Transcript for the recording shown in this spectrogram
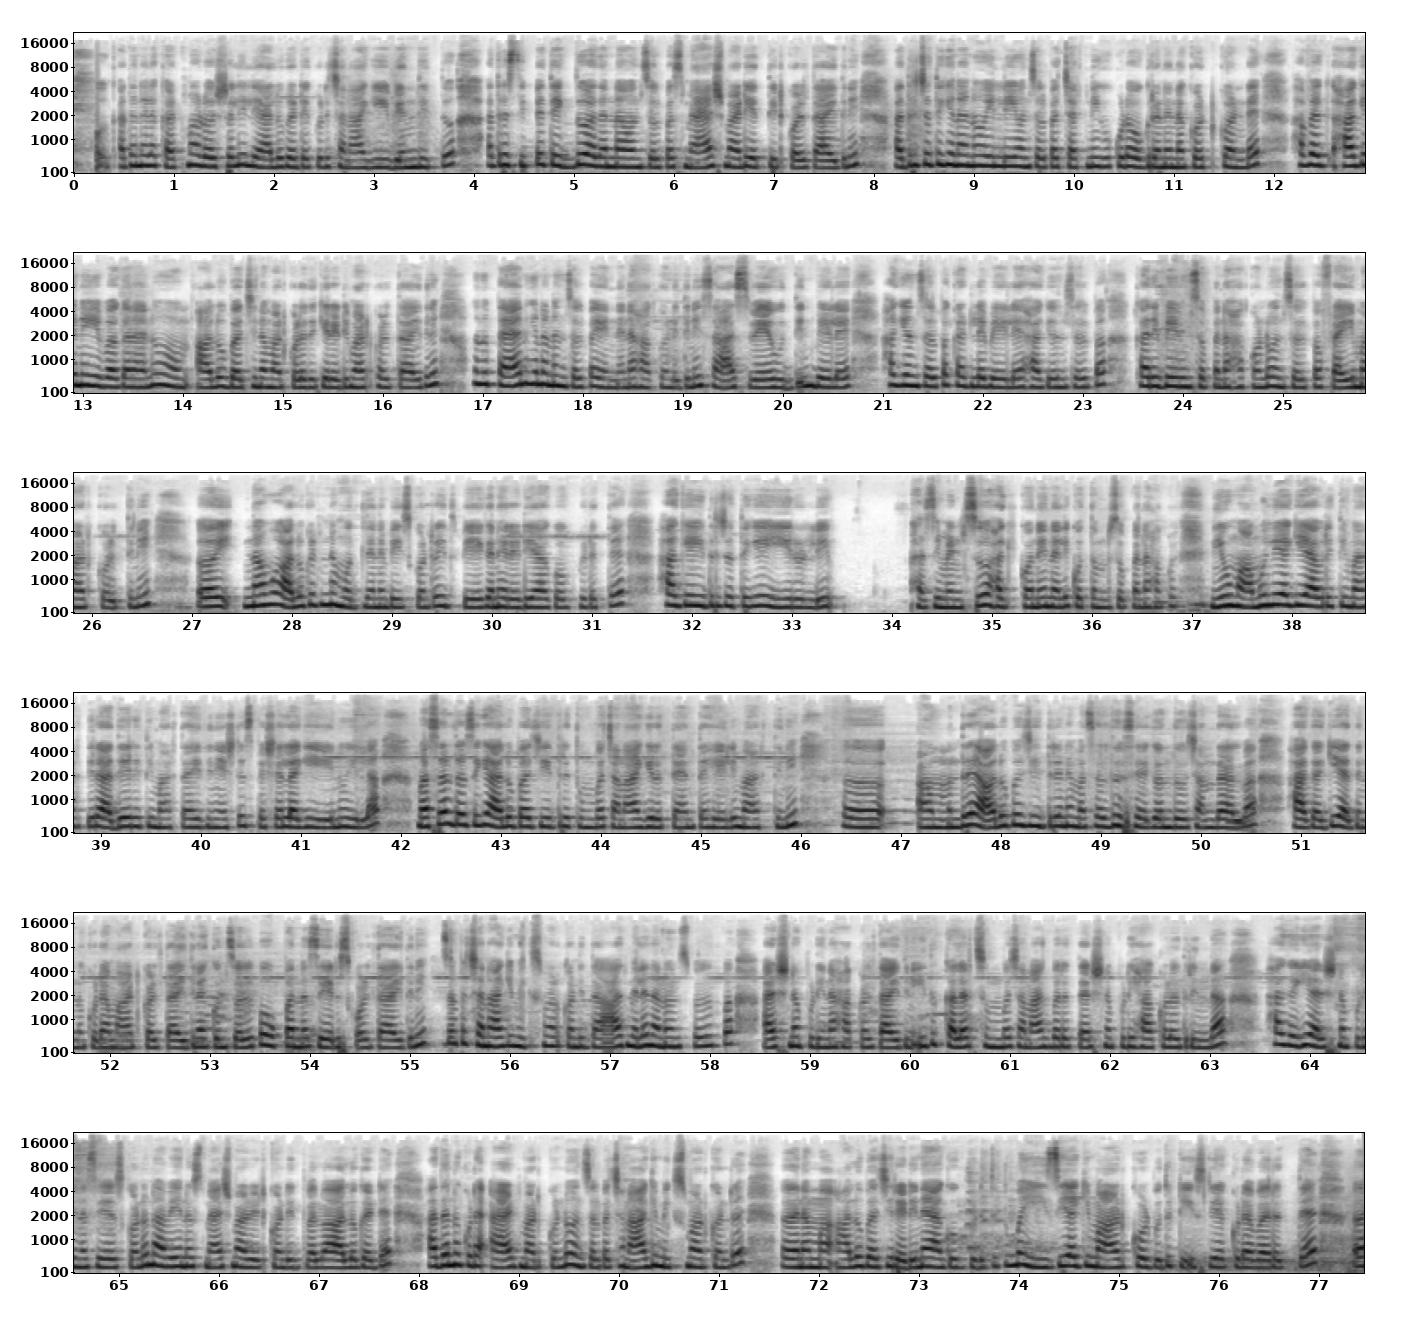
ಅದನ್ನೆಲ್ಲ ಕಟ್ ಮಾಡೋ ಅಷ್ಟರಲ್ಲಿ ಇಲ್ಲಿ ಆಲೂಗಡ್ಡೆ ಕೂಡ ಚೆನ್ನಾಗಿ ಬೆಂದಿತ್ತು. ಅದರ ಸಿಪ್ಪೆ ತೆಗೆದು ಅದನ್ನು ಒಂದು ಸ್ವಲ್ಪ ಸ್ಮ್ಯಾಶ್ ಮಾಡಿ ಎತ್ತಿಟ್ಕೊಳ್ತಾ ಇದ್ದೀನಿ. ಅದ್ರ ಜೊತೆಗೆ ನಾನು ಇಲ್ಲಿ ಒಂದು ಸ್ವಲ್ಪ ಚಟ್ನಿಗೂ ಕೂಡ ಒಗ್ಗರಣೆನ ಕೊಟ್ಕೊಂಡೆ. ಅವಾಗ ಹಾಗೆಯೇ ಇವಾಗ ನಾನು ಆಲೂ ಬಜ್ಜಿನ ಮಾಡ್ಕೊಳ್ಳೋದಕ್ಕೆ ರೆಡಿ ಮಾಡ್ಕೊಳ್ತಾ ಇದ್ದೀನಿ. ಒಂದು ಪ್ಯಾನ್ಗೆ ನಾನು ಒಂದು ಸ್ವಲ್ಪ ಎಣ್ಣೆನ ಹಾಕ್ಕೊಂಡಿದ್ದೀನಿ ಸಾಸಿವೆ ಉದ್ದಿನ ಬೇಳೆ ಹಾಗೆ ಒಂದು ಸ್ವಲ್ಪ ಕಡಲೆಬೇಳೆ ಹಾಗೆ ಒಂದು ಸ್ವಲ್ಪ ಕರಿಬೇವಿನ ಸೊಪ್ಪನ್ನು ಹಾಕ್ಕೊಂಡು ಒಂದು ಸ್ವಲ್ಪ ಫ್ರೈ ಮಾಡ್ಕೊಳ್ತೀನಿ. ನಾವು ಆಲೂಗಡ್ಡೆನ ಮೊದಲೇ ಬೇಯಿಸ್ಕೊಂಡ್ರೆ ಇದು ಬೇಗನೆ ರೆಡಿ ಹೋಗ್ಬಿಡುತ್ತೆ ಹಾಗೆ ಇದ್ರ ಜೊತೆಗೆ ಈರುಳ್ಳಿ ಹಸಿಮೆಣಸು ಹಾಗೆ ಕೊನೆಯಲ್ಲಿ ಕೊತ್ತಂಬರಿ ಸೊಪ್ಪನ್ನು ಹಾಕ್ಕೊಳ್ಳಿ ನೀವು ಮಾಮೂಲಿಯಾಗಿ ಯಾವ ರೀತಿ ಮಾಡ್ತೀರಾ ಅದೇ ರೀತಿ ಮಾಡ್ತಾ ಇದ್ದೀನಿ. ಅಷ್ಟೇ ಸ್ಪೆಷಲಾಗಿ ಏನೂ ಇಲ್ಲ. ಮಸಾಲೆ ದೋಸೆಗೆ ಆಲೂ ಬಾಜಿ ಇದ್ದರೆ ತುಂಬ ಚೆನ್ನಾಗಿರುತ್ತೆ ಅಂತ ಹೇಳಿ ಮಾಡ್ತೀನಿ. ಅಂದರೆ ಆಲೂ ಬಜ್ಜಿ ಇದ್ರೇ ಮಸಾಲೆ ದೋಸೆಗೊಂದು ಚಂದ ಅಲ್ವಾ? ಹಾಗಾಗಿ ಅದನ್ನು ಕೂಡ ಮಾಡ್ಕೊಳ್ತಾ ಇದ್ದೀನಿ. ಅದಕ್ಕೊಂದು ಸ್ವಲ್ಪ ಉಪ್ಪನ್ನು ಸೇರಿಸ್ಕೊಳ್ತಾ ಇದ್ದೀನಿ. ಸ್ವಲ್ಪ ಚೆನ್ನಾಗಿ ಮಿಕ್ಸ್ ಮಾಡ್ಕೊಂಡಿದ್ದ ಆದಮೇಲೆ ನಾನೊಂದು ಸ್ವಲ್ಪ ಅರಿಶಿನ ಪುಡಿನ ಹಾಕ್ಕೊಳ್ತಾ ಇದ್ದೀನಿ. ಇದು ಕಲರ್ ತುಂಬ ಚೆನ್ನಾಗಿ ಬರುತ್ತೆ ಅರಿಶಿನ ಪುಡಿ ಹಾಕೊಳ್ಳೋದ್ರಿಂದ. ಹಾಗಾಗಿ ಅರಿಶಿನ ಪುಡಿನ ಸೇರಿಸ್ಕೊಂಡು ನಾವೇನು ಸ್ಮ್ಯಾಶ್ ಮಾಡಿ ಇಟ್ಕೊಂಡಿದ್ವಲ್ವ ಆಲೂಗಡ್ಡೆ, ಅದನ್ನು ಕೂಡ ಆ್ಯಡ್ ಮಾಡಿಕೊಂಡು ಒಂದು ಸ್ವಲ್ಪ ಚೆನ್ನಾಗಿ ಮಿಕ್ಸ್ ಮಾಡಿಕೊಂಡ್ರೆ ನಮ್ಮ ಆಲೂ ಬಜ್ಜಿ ರೆಡಿನೇ ಆಗೋಗ್ಬಿಡುತ್ತೆ. ತುಂಬ ಈಸಿಯಾಗಿ ಮಾಡ್ಕೊಳ್ಬೋದು ಟೇಸ್ಟಿಯಾಗಿ ಕೂಡ ಬರುತ್ತೆ.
